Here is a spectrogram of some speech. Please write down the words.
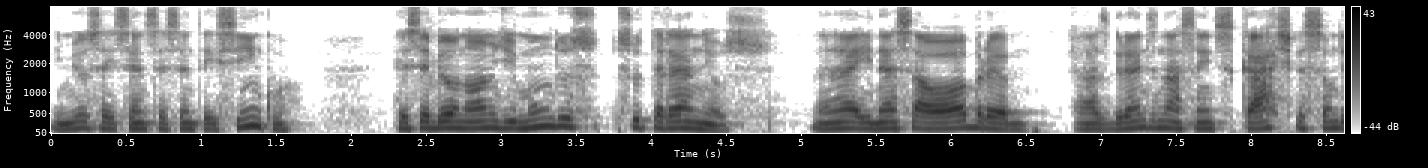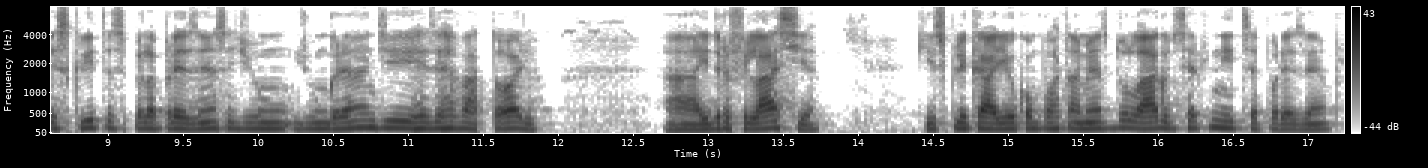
em 1665, recebeu o nome de Mundos Subterrâneos. Né? E nessa obra, as grandes nascentes kársticas são descritas pela presença de um, de um grande reservatório, a hidrofilácia, que explicaria o comportamento do lago de Serknitsa, por exemplo.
